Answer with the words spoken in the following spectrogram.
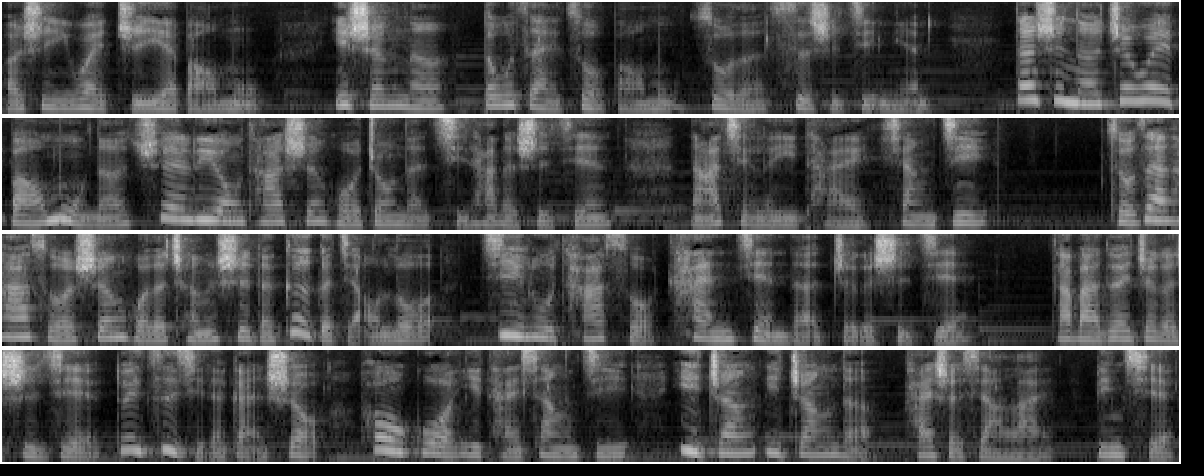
而是一位职业保姆，一生呢都在做保姆，做了四十几年。但是呢，这位保姆呢，却利用她生活中的其他的时间，拿起了一台相机，走在他所生活的城市的各个角落，记录他所看见的这个世界。他把对这个世界、对自己的感受，透过一台相机一张一张的拍摄下来，并且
